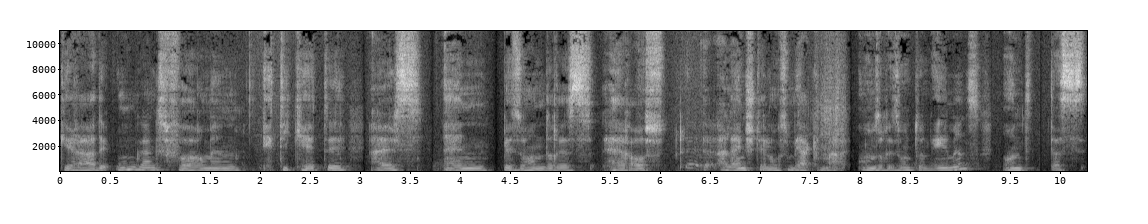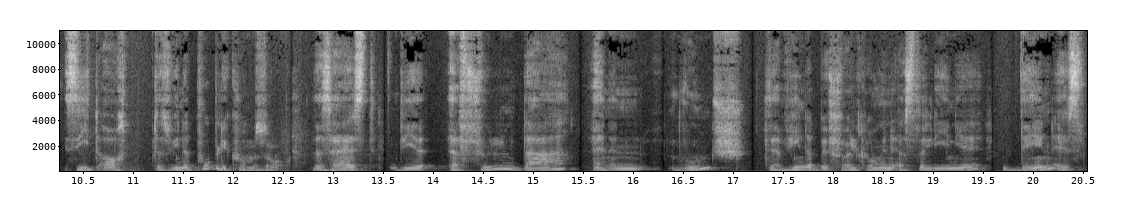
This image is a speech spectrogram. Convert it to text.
gerade Umgangsformen, Etikette als ein besonderes Heraus Alleinstellungsmerkmal unseres Unternehmens und das sieht auch das Wiener Publikum so. Das heißt, wir erfüllen da einen Wunsch der Wiener Bevölkerung in erster Linie, den es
